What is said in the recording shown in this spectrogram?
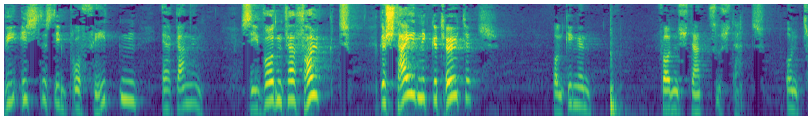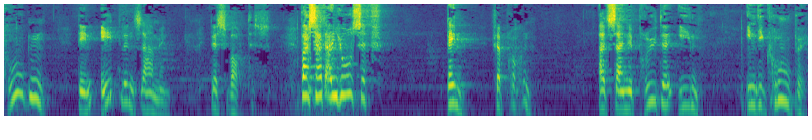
Wie ist es den Propheten ergangen? Sie wurden verfolgt, gesteinigt, getötet und gingen von Stadt zu Stadt und trugen den edlen Samen des Wortes. Was hat ein Josef denn verbrochen, als seine Brüder ihn in die Grube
